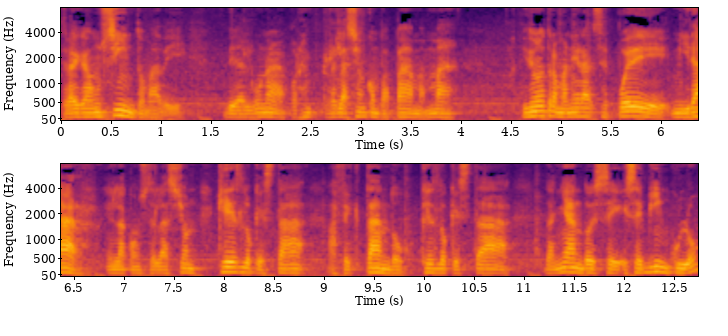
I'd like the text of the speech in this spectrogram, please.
traiga un síntoma de, de alguna, por ejemplo, relación con papá, mamá, y de una otra manera se puede mirar en la constelación qué es lo que está afectando, qué es lo que está dañando ese, ese vínculo,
